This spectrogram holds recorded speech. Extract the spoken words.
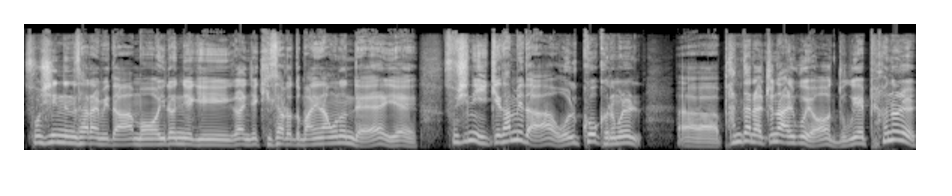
소신 있는 사람이다. 뭐 이런 얘기가 이제 기사로도 많이 나오는데 예. 소신이 있긴 합니다. 옳고 그름을 아, 판단할 줄 알고요. 누구의 편을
